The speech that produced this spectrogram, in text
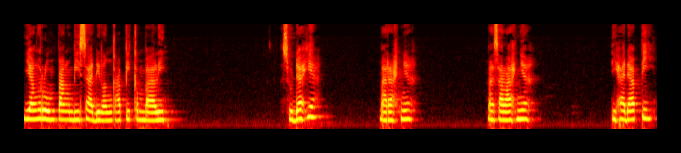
Yang rumpang bisa dilengkapi kembali. Sudah ya, marahnya, masalahnya dihadapi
